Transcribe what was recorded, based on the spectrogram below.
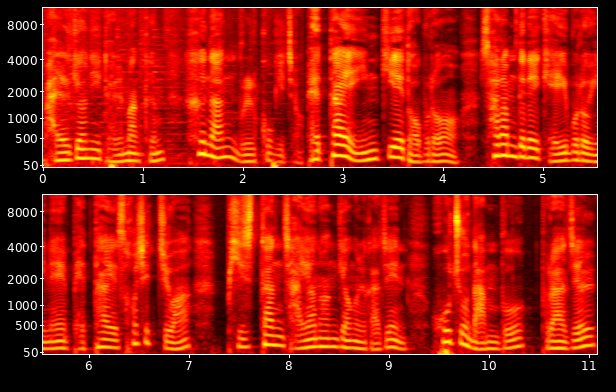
발견이 될 만큼 흔한 물고기죠. 베타의 인기에 더불어 사람들의 개입으로 인해 베타의 서식지와 비슷한 자연 환경을 가진 호주 남부, 브라질,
